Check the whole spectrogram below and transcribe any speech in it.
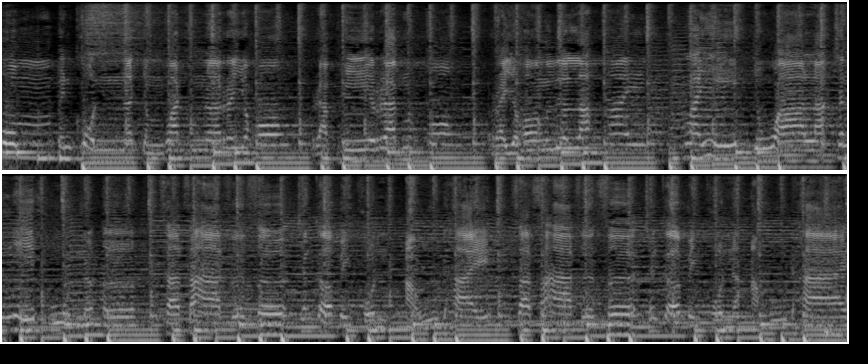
ผม เป็นคนจังหวัดระยอง รักพี่รักน้อง ระยองเลือนละไห้ไกลจะว่าละฉันนี่พูดนะเออซาซาเซอเซอฉันก็เป็นคนเอาไทยซาซาเซอเซอฉันก็เป็นคนเอาไทย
